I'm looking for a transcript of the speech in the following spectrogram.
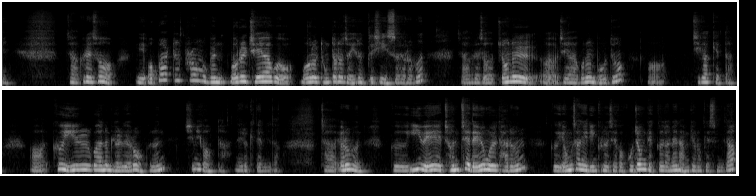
예. 자, 그래서 이 apart from은 뭐를 제외하고 뭐를 동떨어져 이런 뜻이 있어요, 여러분. 자, 그래서 존을 어, 제외하고는 모두 어, 지각했다. 어, 그 일과는 별개로 그는 취미가 없다. 네, 이렇게 됩니다. 자, 여러분, 그 이외에 전체 내용을 다룬 그 영상의 링크를 제가 고정 댓글란에 남겨놓겠습니다.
